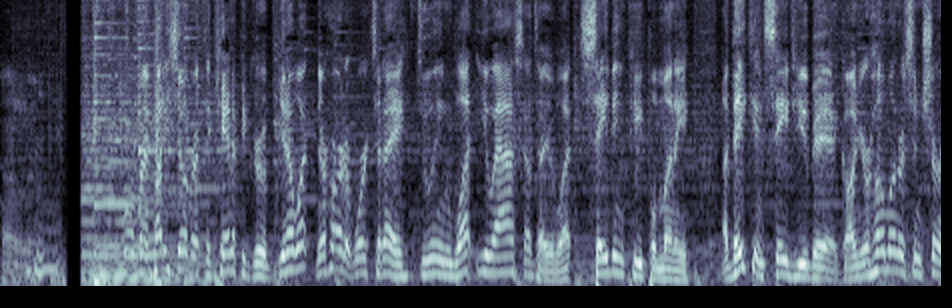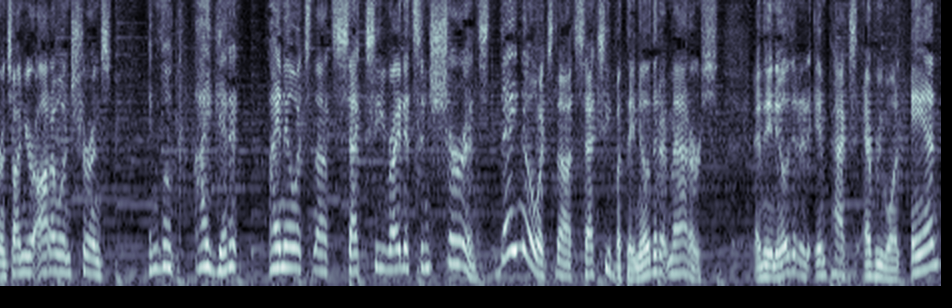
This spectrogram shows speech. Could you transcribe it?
I don't know. My buddies over at the Canopy Group, you know what? They're hard at work today doing what you ask. I'll tell you what, saving people money. Uh, they can save you big on your homeowner's insurance, on your auto insurance. And look, I get it. I know it's not sexy, right? It's insurance. They know it's not sexy, but they know that it matters. And they know that it impacts everyone. And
